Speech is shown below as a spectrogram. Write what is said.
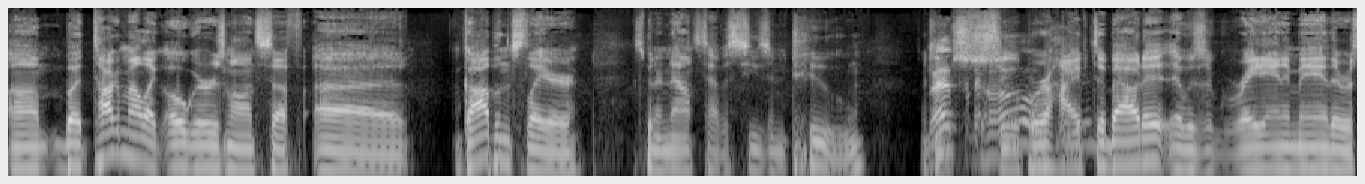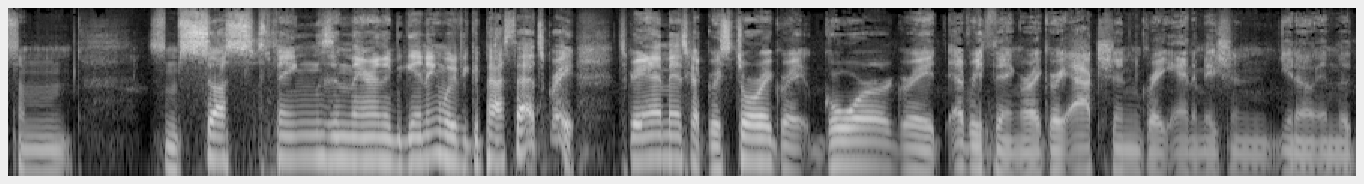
Um, but talking about like ogres and all that stuff, uh, Goblin Slayer has been announced to have a season two. Which I'm super dude. hyped about it. It was a great anime. There was some some sus things in there in the beginning, but if you could pass that, it's great. It's a great anime. It's got great story, great gore, great everything. Right, great action, great animation. You know, in the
